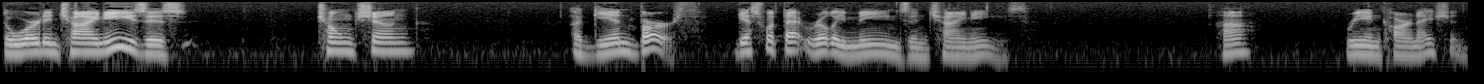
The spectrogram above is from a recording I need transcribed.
The word in Chinese is chongsheng, again birth. Guess what that really means in Chinese? Huh? Reincarnation.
